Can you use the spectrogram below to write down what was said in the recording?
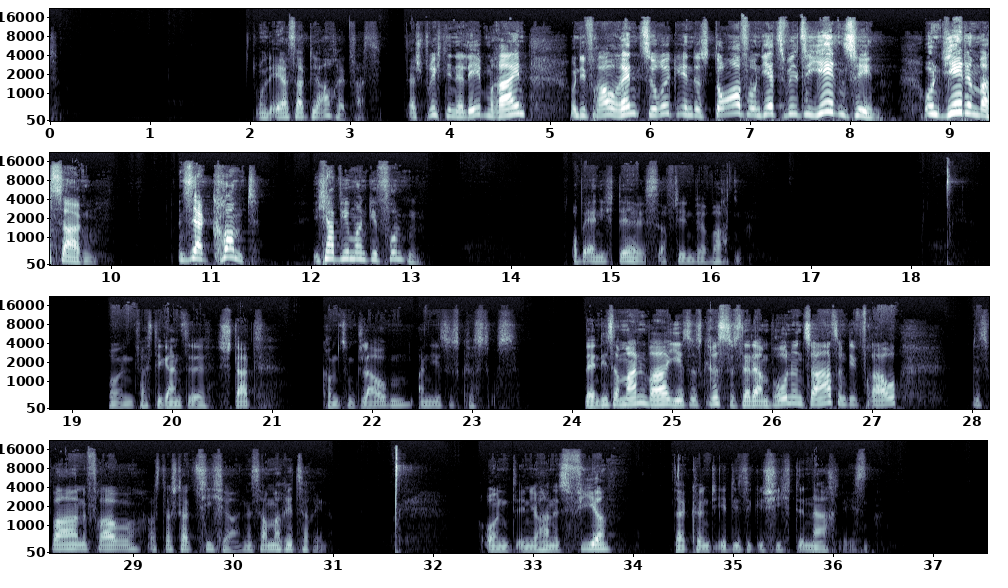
Und er sagt ihr auch etwas. Er spricht in ihr Leben rein und die Frau rennt zurück in das Dorf und jetzt will sie jeden sehen und jedem was sagen. Und sie sagt, kommt, ich habe jemanden gefunden. Ob er nicht der ist, auf den wir warten. Und fast die ganze Stadt kommt zum Glauben an Jesus Christus. Denn dieser Mann war Jesus Christus, der da am Brunnen saß und die Frau, das war eine Frau aus der Stadt Sicher, eine Samariterin. Und in Johannes 4, da könnt ihr diese Geschichte nachlesen.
